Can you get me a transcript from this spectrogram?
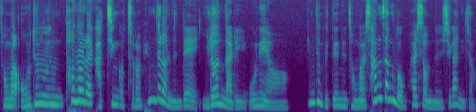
정말 어두운 터널에 갇힌 것처럼 힘들었는데 이런 날이 오네요. 힘든 그때는 정말 상상도 할 수 없는 시간이죠.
